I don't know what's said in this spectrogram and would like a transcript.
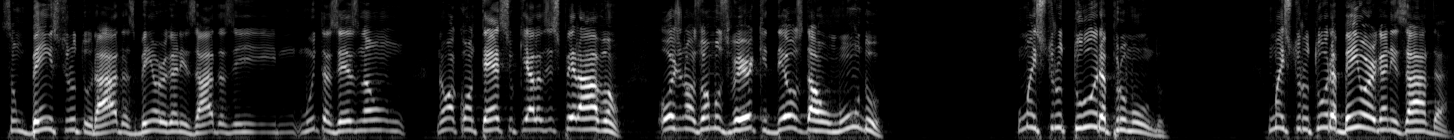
São bem estruturadas, bem organizadas e muitas vezes não, não acontece o que elas esperavam. Hoje nós vamos ver que Deus dá ao mundo uma estrutura para o mundo, uma estrutura bem organizada.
